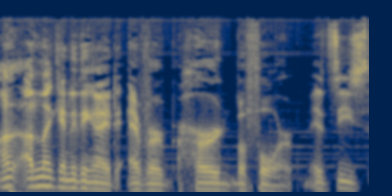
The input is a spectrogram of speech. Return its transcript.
un- unlike anything I'd ever heard before. It's these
